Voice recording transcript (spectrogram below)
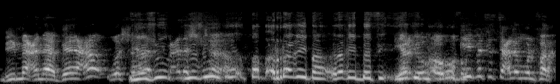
بمعنى باع وشرى يجوز يجوز طبعا الرغبه رغبه في يعني وكيف تتعلم الفرق؟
